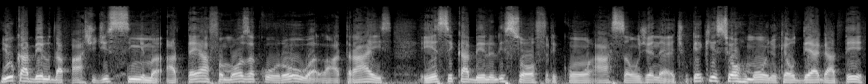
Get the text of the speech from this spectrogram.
E o cabelo da parte de cima até a famosa coroa lá atrás, esse cabelo ele sofre com a ação genética. O que, que esse hormônio, que é o DHT,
